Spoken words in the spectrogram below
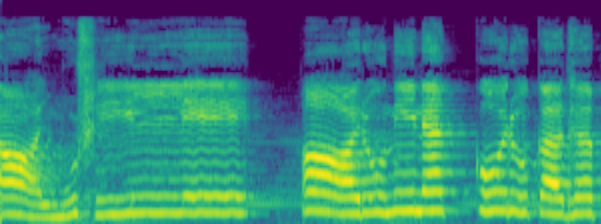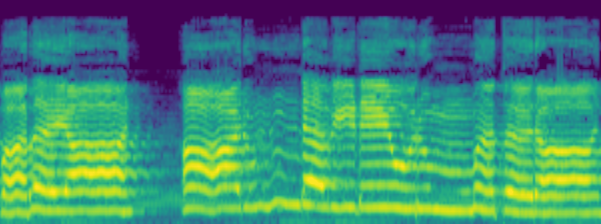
തന്നെയിരുന്നാൽ മുഷിയില്ലേ? ആരു നിനക്കൊരു കഥ പറയാൻ? ആരുണ്ടവിടെ ഒരുമ്മ തരാൻ?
